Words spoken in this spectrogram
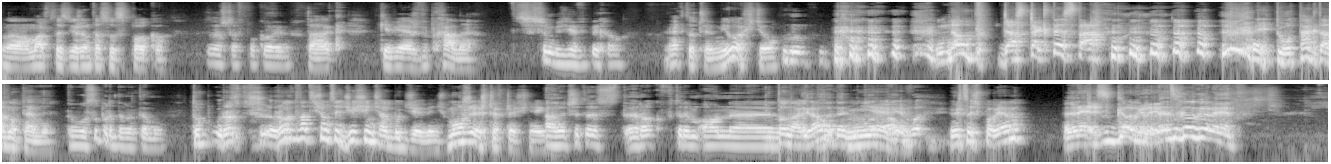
No, martwe zwierzęta są spoko. Zwłaszcza w pokoju. Tak, takie wiesz, wypchane. Z czym byś je wypychał? Jak to czym? Miłością. nope! Just tak testa! Ej, to było tak dawno temu. To było super dawno temu. To rok, rok 2010 albo 9, może jeszcze wcześniej. Ale czy to jest rok, w którym on... e, To nagrał? Nie wiem. Wiesz coś powiem? Let's go, Let's go get it!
